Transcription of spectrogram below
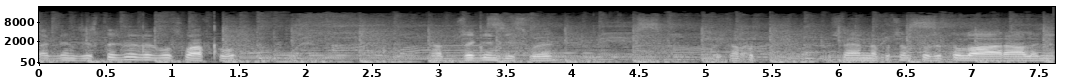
Tak więc jesteśmy we Włocławku. Nad brzegiem Wisły. Na. Myślałem na początku, że to Loara, ale nie.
